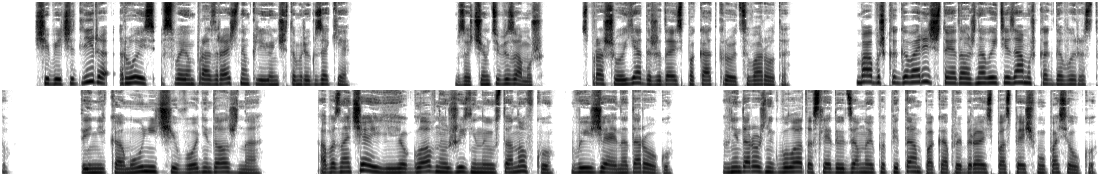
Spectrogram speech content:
— щебечет Лира, роясь в своем прозрачном клеенчатом рюкзаке. «Зачем тебе замуж?» — спрашиваю я, дожидаясь, пока откроются ворота. «Бабушка говорит, что я должна выйти замуж, когда вырасту». «Ты никому ничего не должна», Обозначаю ее главную жизненную установку, выезжая на дорогу. Внедорожник Булата следует за мной по пятам, пока пробираюсь по спящему поселку.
